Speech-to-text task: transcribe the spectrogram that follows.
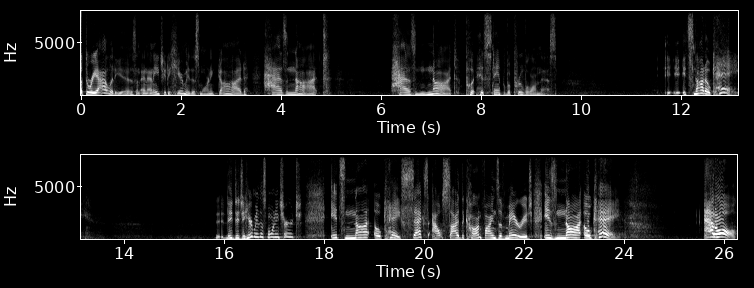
But the reality is, and, and I need you to hear me this morning, God has not, has not put his stamp of approval on this. It, it's not okay. Did you hear me this morning, church? It's not okay. Sex outside the confines of marriage is not okay at all.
